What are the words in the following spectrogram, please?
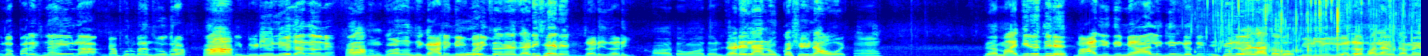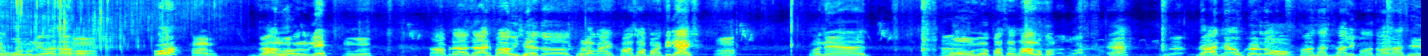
ઓલો પરેશ નહીં ઓલા ગફુરબાન છોકરો હા એ વીડિયો લઈ જતો ને. આમ ગાડી નહીં પડી તને જડી છે ને જડી જડી હા તો વાંધો જડેલાનું કશું ના હોય હા માજી નથી ને? માજી હતી મેં આ લીધી ને કદી. શું લેવા જતો હતો બીડીયું લેવા જતો. ભલે તમે હોનું લેવા જતો. હો. સારું સારું કરું લે. આપણે આ પાવી છે તો થોડા કાંઈ ખાસા બાંધી લાશ અને હું પાસે સારું કરો જો હે. ઝાડ ના ઉખેડતો ખાસા જ ખાલી બાંધવાના છે.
